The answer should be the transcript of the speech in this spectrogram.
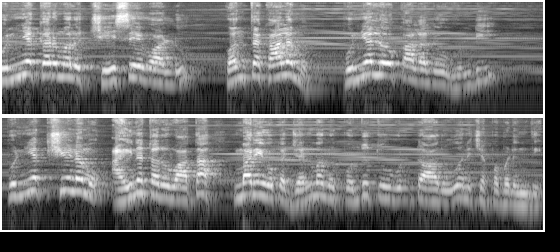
పుణ్యకర్మలు చేసేవాళ్ళు కొంతకాలము పుణ్యలోకాలలో ఉండి పుణ్యక్షీణము అయిన తరువాత మరి ఒక జన్మను పొందుతూ ఉంటారు అని చెప్పబడింది.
